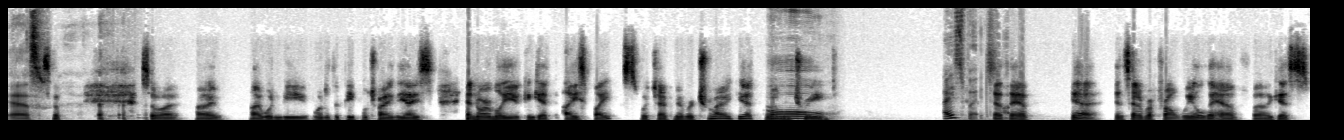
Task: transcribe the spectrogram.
Yes. So so I, I I wouldn't be one of the people trying the ice. And normally you can get ice bikes, which I've never tried yet, but I'm intrigued. Ice bites. Yeah, they have yeah, instead of a front wheel, they have uh, I guess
